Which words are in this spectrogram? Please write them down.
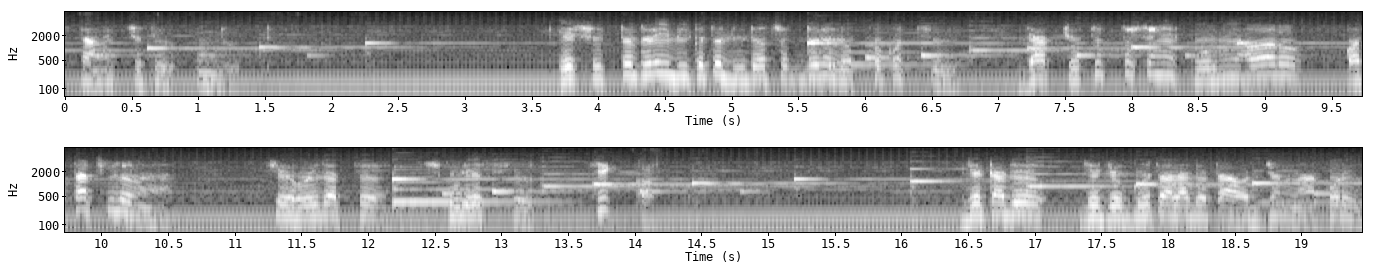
স্থানচ্যুতির ইঙ্গিত। এর সূত্র ধরেই বিগত দু দশক ধরে লক্ষ্য করছি, যার চতুর্থ শ্রেণির কর্মী হওয়ারও কথা ছিল না, সে হয়ে যাচ্ছে স্কুলের শিক্ষক। যে কাজে যে যোগ্যতা লাগে তা অর্জন না করেই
